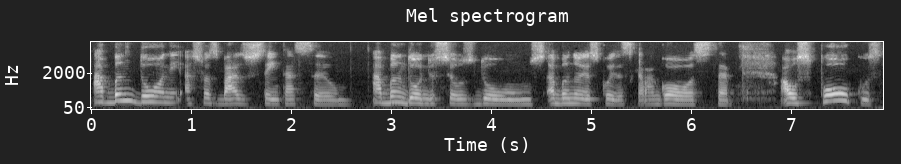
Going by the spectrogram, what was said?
abandone as suas bases de sustentação, abandone os seus dons, abandone as coisas que ela gosta. Aos poucos,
